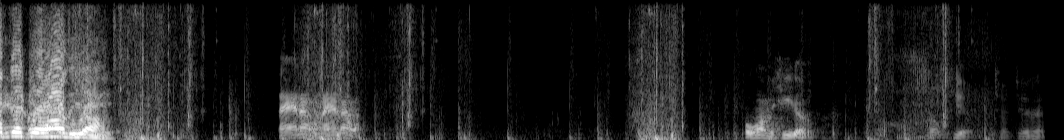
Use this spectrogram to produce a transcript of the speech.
objective வாதியா நைனா நைனா போங்க မရှိတော့ဆုံးပြေချန်ကျဲတယ်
